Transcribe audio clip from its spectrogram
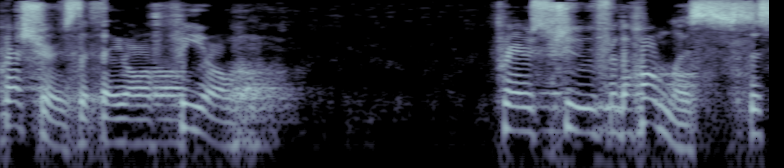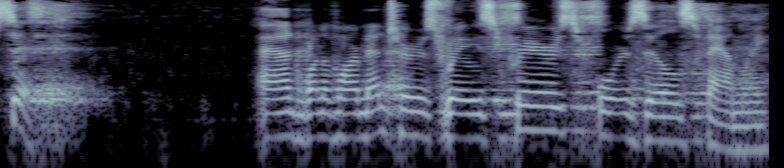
pressures that they all feel. Prayers too for the homeless, the sick. And one of our mentors raised prayers for Zill's family.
